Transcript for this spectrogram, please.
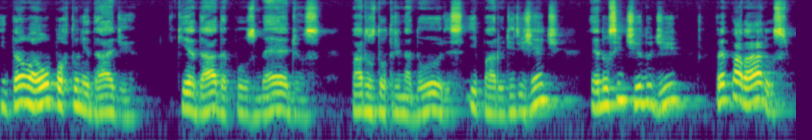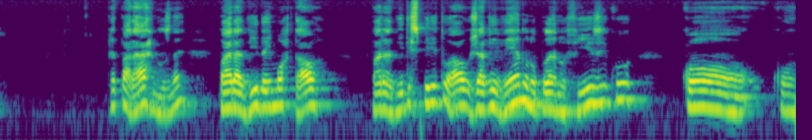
Então, a oportunidade que é dada para os médiuns, para os doutrinadores e para o dirigente é no sentido de preparar-os, preparar-nos né, para a vida imortal, para a vida espiritual, já vivendo no plano físico com, com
